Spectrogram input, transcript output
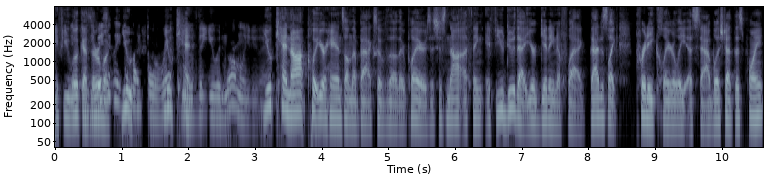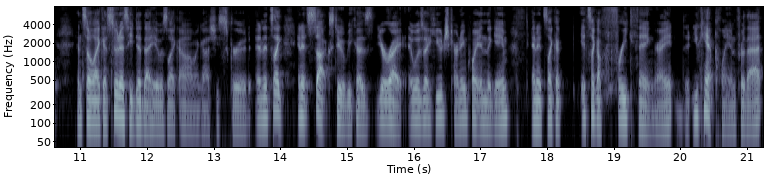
if you look at the he basically you like the you can't- move that you would normally do. There. you cannot put your hands on the backs of the other players. It's just not a thing. If you do that, you're getting a flag. That is like pretty clearly established at this point. And so like as soon as he did that, he was like, "Oh my gosh, he's screwed." And it's like and it sucks too because you're right. It was a huge turning point in the game and it's like a it's like a freak thing, right? You can't plan for that.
